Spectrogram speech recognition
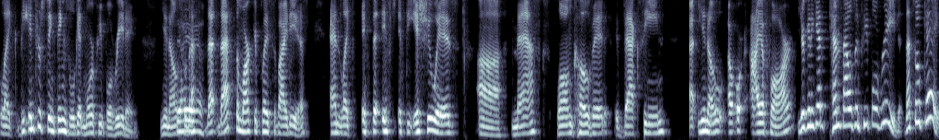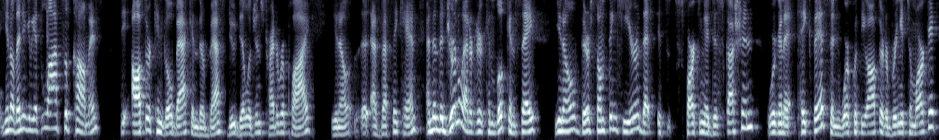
like the interesting things will get more people reading, you know? Yeah, so yeah, that's yeah. that that's the marketplace of ideas. And like if the if if the issue is uh masks, long COVID, vaccine, Uh, you know, uh, or IFR, you're gonna get 10,000 people read. That's okay. You know, then you're gonna get lots of comments. The author can go back in their best due diligence, try to reply, you know, uh, as best they can. And then the journal editor can look and say, you know, there's something here that it's sparking a discussion. We're going to take this and work with the author to bring it to market.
